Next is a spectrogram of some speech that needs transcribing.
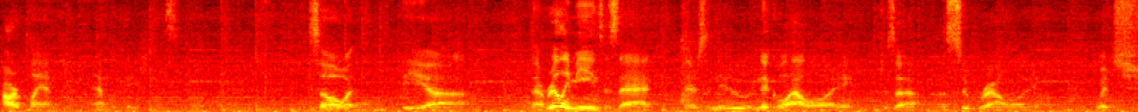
power plant applications. So what the uh, that really means is that there's a new nickel alloy, which is a, a super alloy, which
